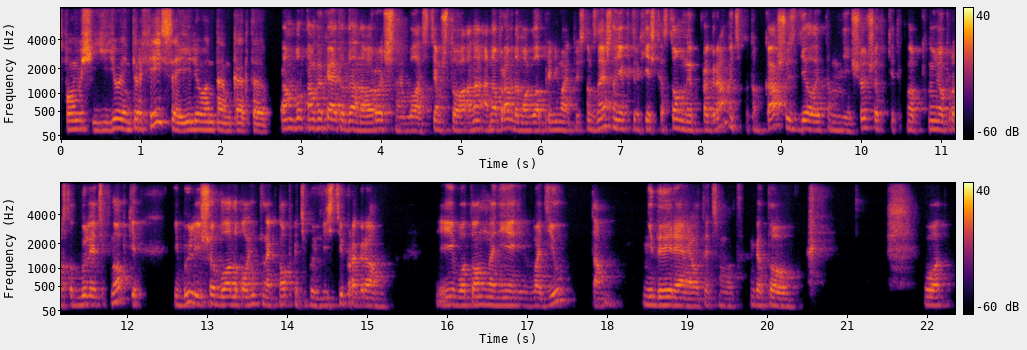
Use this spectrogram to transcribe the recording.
с помощью ее интерфейса или он там как-то... Там, там какая-то, да, навороченная была с тем, что она, она правда могла принимать. То есть там, знаешь, на некоторых есть кастомные программы, типа там кашу сделать, там мне еще что-то, какие-то кнопки. Ну, у него просто были эти кнопки, и были еще была дополнительная кнопка типа «Ввести программу». И вот он на ней вводил, там, не доверяя вот этим вот готовым. Вот.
